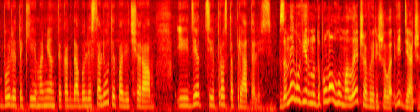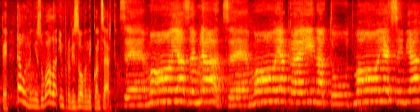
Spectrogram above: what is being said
Были такие моменты, когда были салюты по вечерам, и дети просто прятались. За неймовірну допомогу малеча вирішила віддячити та організувала імпровізований концерт. Це моя земля, це моя країна, тут моя сім'я,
